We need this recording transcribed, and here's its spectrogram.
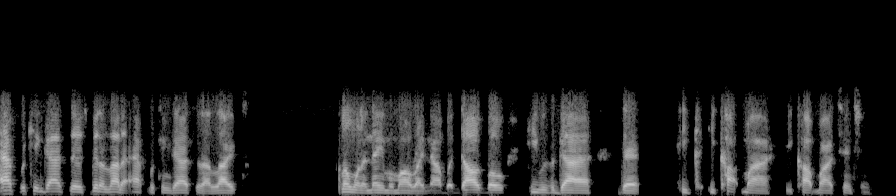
African guys, there's been a lot of African guys that I liked. I don't want to name them all right now, but Dogboe, he was a guy that he he caught my he caught my attention.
